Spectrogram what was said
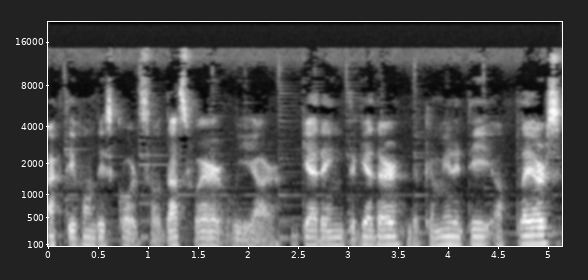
active on Discord, so that's where we are getting together the community of players.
